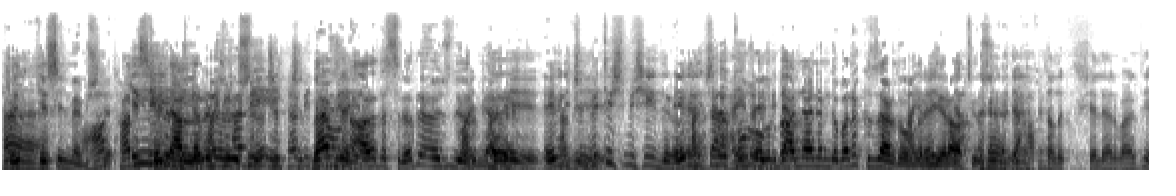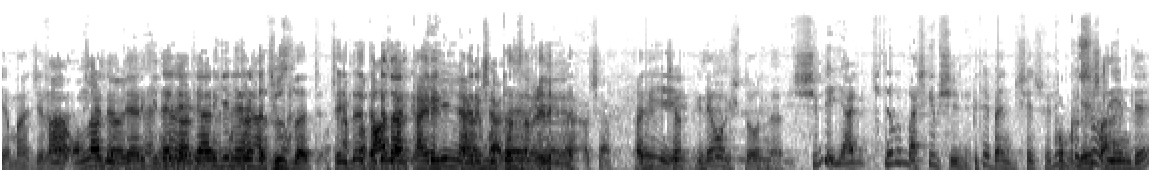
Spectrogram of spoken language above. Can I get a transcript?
Ke- Ha. kesilmemişti. Aa, tabii. Kenarları Tabii, örülsün. tabii, tabii, ben tabii. bunu arada sırada özlüyorum Ay, yani. tabii, Evin tabii. içinde Müthiş bir şeydir o. Evin Hatta içinde hayır, toz hayır, bir olurdu. de- Anneannem de bana kızardı Hayır, onları hayır, yere bir de- atıyorsun Bir de haftalık şeyler vardı ya macera. Ha, onlar da şeyler, öyle. Dergiler. Evet, dergileri Onlar da açma. hızla. Şeyler, ne Bazen kadar gayri, elinle açar. gayrimuntazam. Elinle açar. Tabii. Evet, çok ne güzel. o işte onlar. Şimdi yani kitabın başka bir şeyini. Bir de ben bir şey söyleyeyim mi? Kokusu var. Gençliğimde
